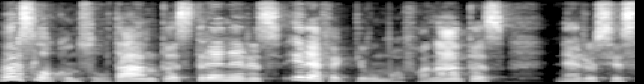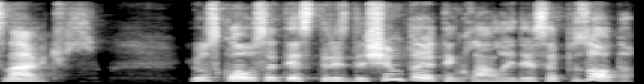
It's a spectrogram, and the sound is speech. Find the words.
verslo konsultantas, treneris ir efektyvumo fanatas Nerius Jasnavičius. Jūs klausotės 30-ojo tinklalaidės epizodo.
